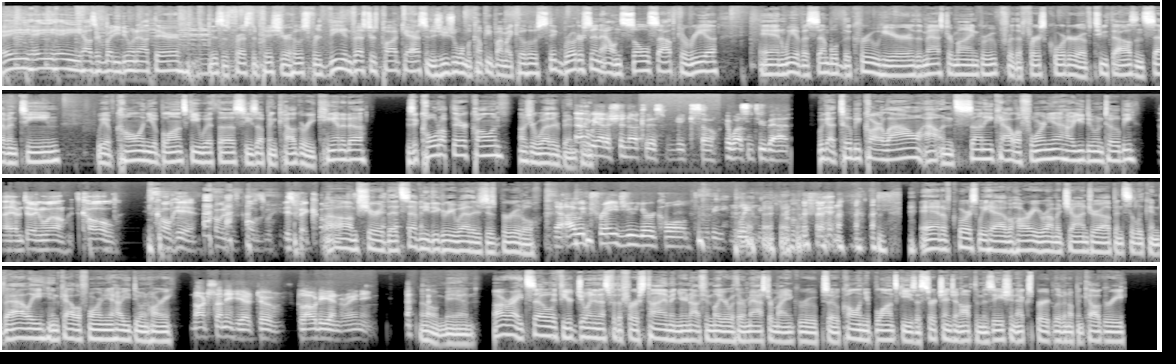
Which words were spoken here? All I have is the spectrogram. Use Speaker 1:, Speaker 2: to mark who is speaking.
Speaker 1: Hey, hey, hey, how's everybody doing out there? This is Preston Pish, your host for the Investors Podcast. And as usual, I'm accompanied by my co host, Stig Brodersen, out in Seoul, South Korea. And we have assembled the crew here, the mastermind group for the first quarter of 2017. We have Calin Yablonski with us. He's up in Calgary, Canada. Is it cold up there, Calin? How's your weather been?
Speaker 2: Uh, we had a Chinook this week, so it wasn't too bad.
Speaker 1: We got Toby Carlisle out in sunny California. How are you doing, Toby?
Speaker 3: Hey, I'm doing well. It's cold. It's cold here. Probably not as cold as it is where cold.
Speaker 1: Oh, I'm sure that 70 degree weather is just brutal.
Speaker 2: Yeah, I would trade you your cold, Toby. Believe me.
Speaker 3: Probably fair.
Speaker 1: And of course, we have Hari Ramachandra up in Silicon Valley in California. How you doing, Hari?
Speaker 4: Not sunny here too. It's cloudy and raining.
Speaker 1: Oh man. All right. So if you're joining us for the first time and you're not familiar with our mastermind group, so Calin Yablonski is a search engine optimization expert living up in Calgary.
